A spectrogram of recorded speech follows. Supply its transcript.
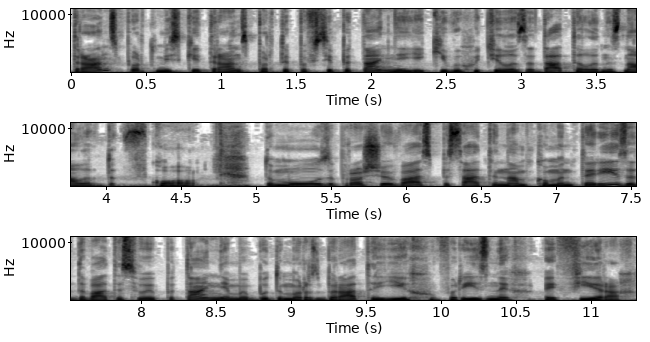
транспорт, міський транспорт і по всі питання, які ви хотіли задати, але не знали в кого. Тому запрошую вас писати нам коментарі, задавати свої питання. Ми будемо розбирати їх в різних ефірах.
